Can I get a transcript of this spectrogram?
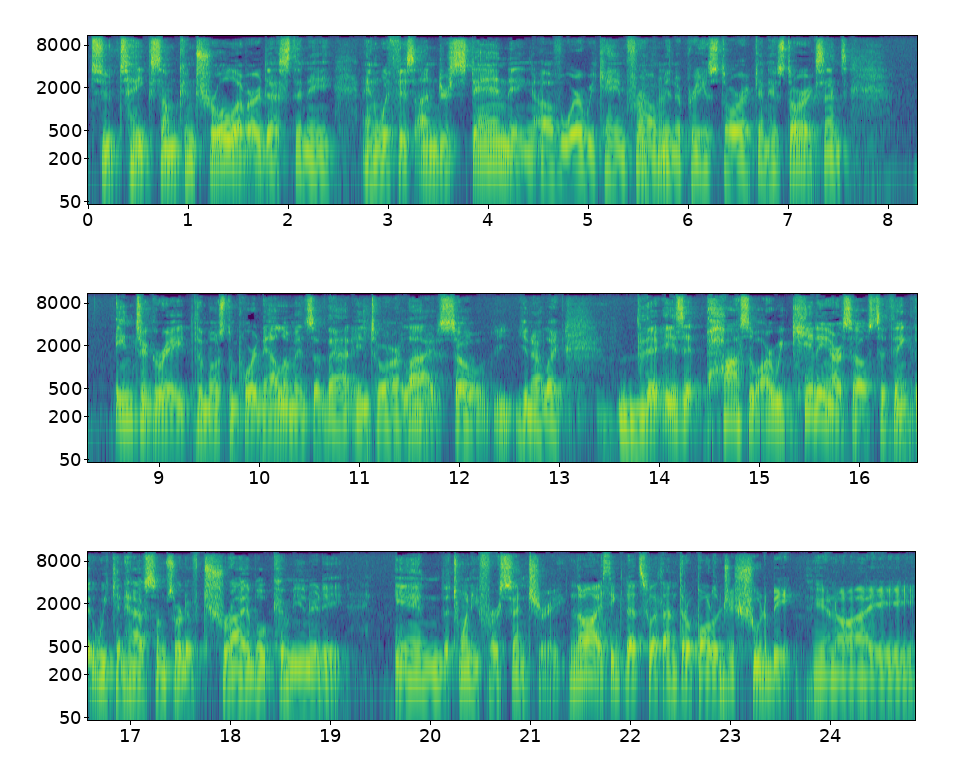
to take some control of our destiny and with this understanding of where we came from mm-hmm. in a prehistoric and historic sense integrate the most important elements of that into our lives so you know like the, is it possible are we kidding ourselves to think that we can have some sort of tribal community in the 21st century no i think that's what anthropology should be you know i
